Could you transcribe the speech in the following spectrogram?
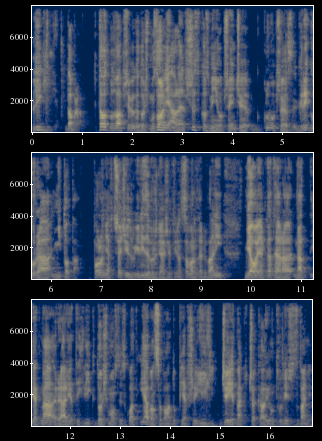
ligi. Dobra, ta odbudowa przebiegła dość mozolnie, ale wszystko zmieniło przejęcie klubu przez Grygora Nitota. Polonia w trzeciej i drugiej lidze wyróżniała się finansowo na rywali, miała jak na, te, na, jak na realia tych lig dość mocny skład i awansowała do pierwszej ligi, gdzie jednak czeka ją trudniejsze zadanie.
